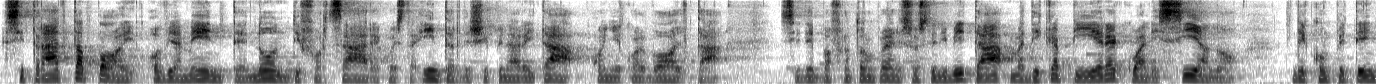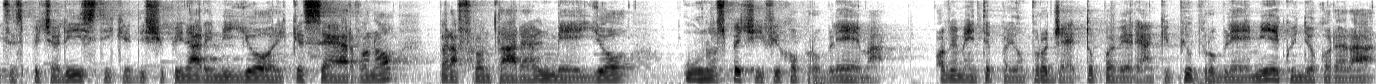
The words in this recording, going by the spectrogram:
Si tratta poi ovviamente non di forzare questa interdisciplinarità ogni qualvolta si debba affrontare un problema di sostenibilità, ma di capire quali siano le competenze specialistiche e disciplinari migliori che servono per affrontare al meglio uno specifico problema. Ovviamente poi un progetto può avere anche più problemi e quindi occorrerà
